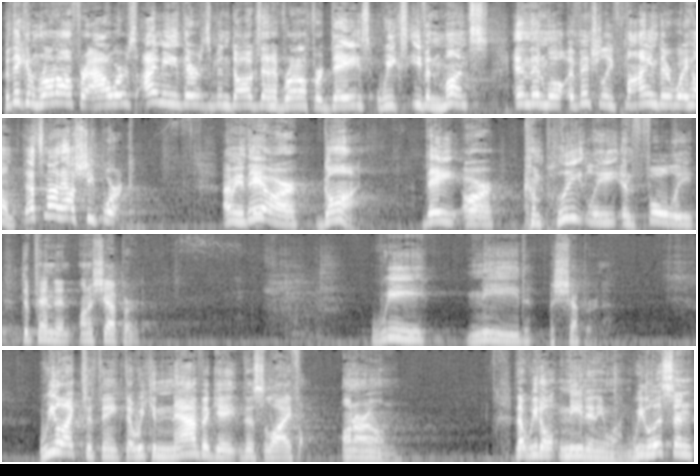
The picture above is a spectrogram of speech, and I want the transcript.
But they can run off for hours. I mean, there's been dogs that have run off for days, weeks, even months, and then will eventually find their way home. That's not how sheep work. I mean, they are gone. They are completely and fully dependent on a shepherd. We need a shepherd. We like to think that we can navigate this life on our own, that we don't need anyone. We listen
